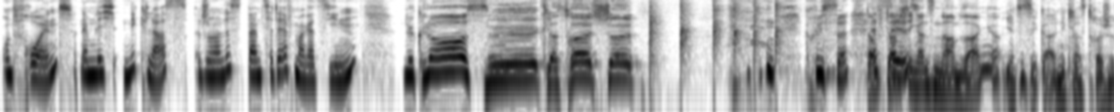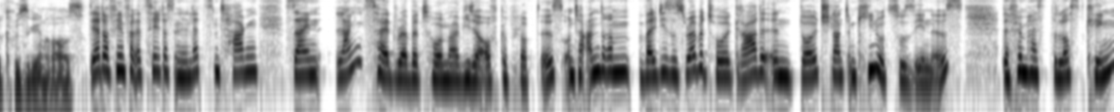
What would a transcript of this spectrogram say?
und Freund, nämlich Niklas, Journalist beim ZDF-Magazin, Niklas, Niklas Tröschel. Grüße, Darf, darf ich den ganzen Namen sagen? Ja, jetzt ist egal. Niklas Tröschel, Grüße gehen raus. der hat auf jeden Fall erzählt, dass in den letzten Tagen sein Langzeit-Rabbit Hole mal wieder aufgeploppt ist. Unter anderem, weil dieses Rabbit Hole gerade in Deutschland im Kino zu sehen ist. Der Film heißt The Lost King.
